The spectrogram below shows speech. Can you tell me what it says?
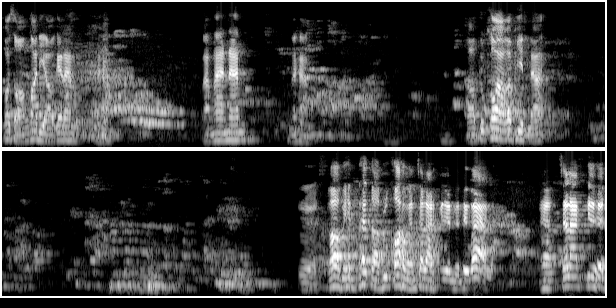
ข้อสองข้อเดียวแค่นั้นนะครับประมาณนั้นนะครับตอบทุกข้อก็ผิดแล้วเออก็เป็นถ้าตอบทุกข้อเหมือนฉลาดเกินเหมือนเธอว่าแหละ นะครับฉลาดเกิน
